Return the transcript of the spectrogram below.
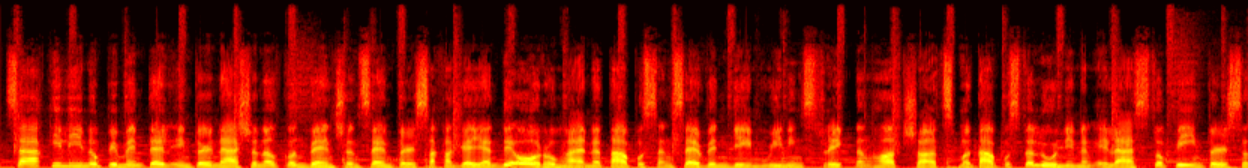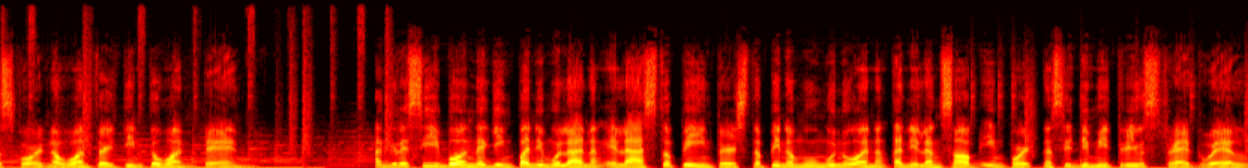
Sa Aquilino Pimentel International Convention Center sa Cagayan de Oro nga natapos ang 7-game winning streak ng Hotshots matapos talunin ng Elasto Painters sa score na 113 to 110. Agresibo ang naging panimula ng Elasto Painters na pinamumunuan ng kanilang sub-import na si Dimitrius Treadwell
